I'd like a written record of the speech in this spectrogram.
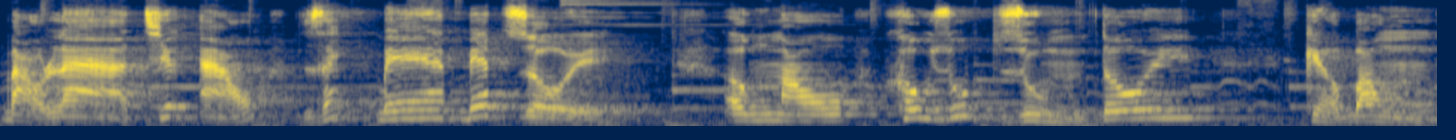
Bảo là chiếc áo rách be bét rồi. Ông mau khâu giúp dùm tôi, Kẻo bòng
